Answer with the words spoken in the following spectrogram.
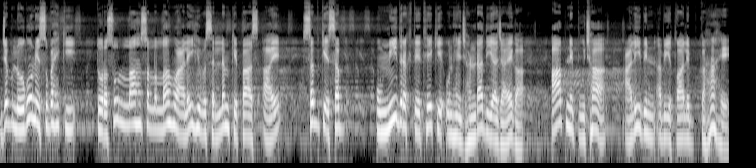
جب لوگوں نے صبح کی تو رسول اللہ صلی اللہ علیہ وسلم کے پاس آئے، سب کے سب امید رکھتے تھے کہ انہیں جھنڈا دیا جائے گا۔ آپ نے پوچھا، علی بن ابی طالب کہاں ہے؟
